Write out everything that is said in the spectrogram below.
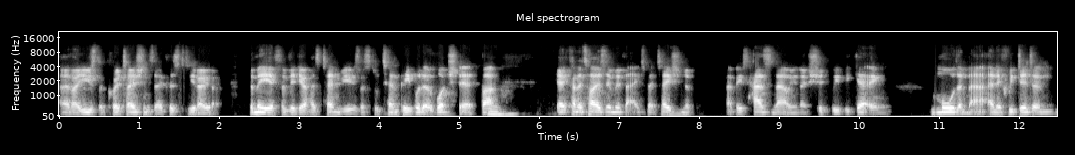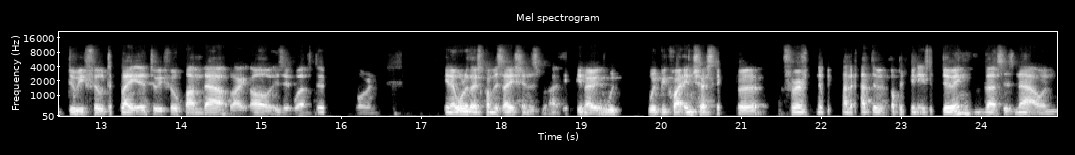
and I use the quotations there because you know for me, if a video has 10 views, there's still 10 people that have watched it. But Mm. yeah, it kind of ties in with that expectation of at least has now, you know, should we be getting more than that? And if we didn't, do we feel deflated? Do we feel bummed out? Like, oh, is it worth doing more? And you know, all of those conversations, uh, you know, would would be quite interesting for for everything that we kind of had the opportunities of doing versus now. And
